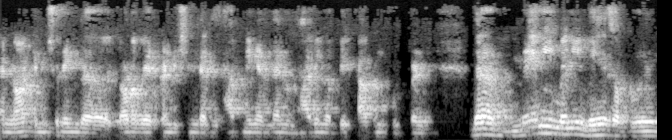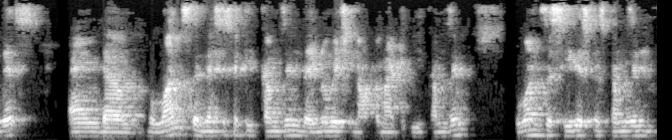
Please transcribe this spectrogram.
and not ensuring the lot of air conditioning that is happening, and then having a big carbon footprint. There are many, many ways of doing this. And um, once the necessity comes in, the innovation automatically comes in. Once the seriousness comes in,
